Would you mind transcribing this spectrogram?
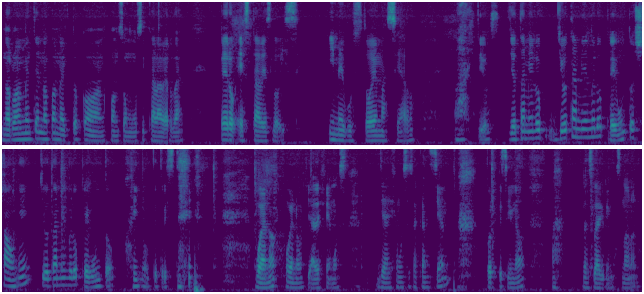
normalmente no conecto con, su música, la verdad. Pero esta vez lo hice y me gustó demasiado. Ay, Dios, yo también, lo, yo también me lo pregunto, Shawn, ¿eh? Yo también me lo pregunto. Ay, no, qué triste. bueno, bueno, ya dejemos, ya dejemos esa canción, porque si no, ah, las lágrimas, no, no, no.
